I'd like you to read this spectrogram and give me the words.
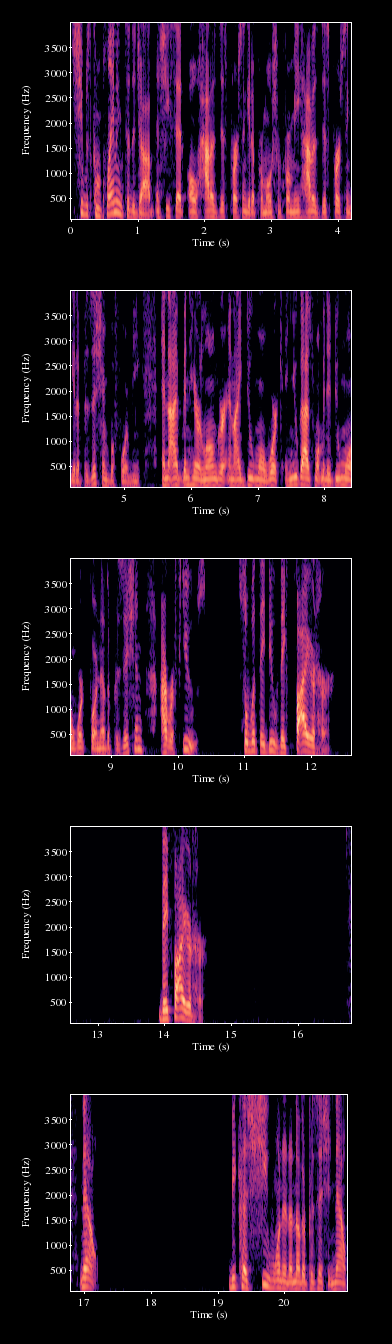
she was complaining to the job and she said, Oh, how does this person get a promotion for me? How does this person get a position before me? And I've been here longer and I do more work. And you guys want me to do more work for another position? I refuse. So what they do, they fired her. They fired her. Now, because she wanted another position. Now,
